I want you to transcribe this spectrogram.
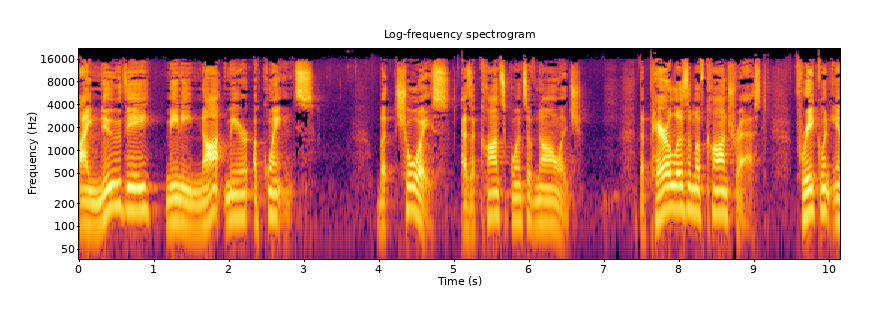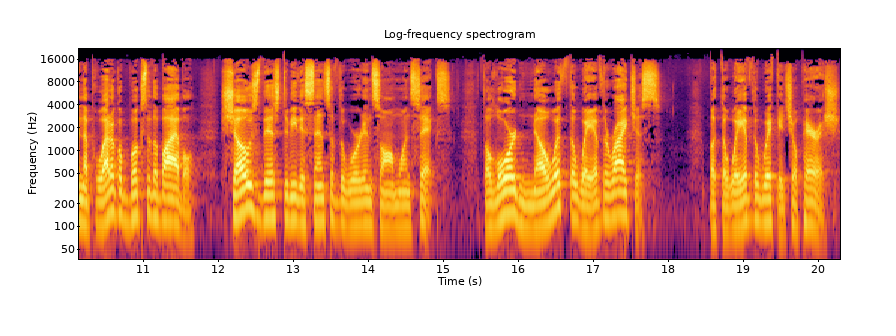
I knew thee, meaning not mere acquaintance, but choice as a consequence of knowledge. The parallelism of contrast, frequent in the poetical books of the Bible, shows this to be the sense of the word in Psalm 1 6. The Lord knoweth the way of the righteous, but the way of the wicked shall perish.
